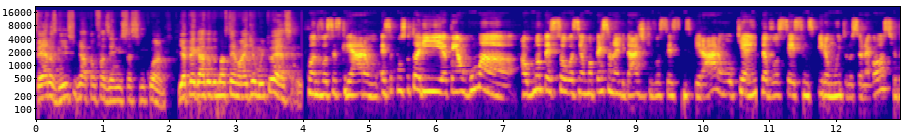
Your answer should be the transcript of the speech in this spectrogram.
feras nisso já estão fazendo isso há cinco anos. E a pegada do Mastermind é muito essa. Quando vocês criaram essa consultoria, tem alguma, alguma pessoa, assim, alguma personalidade que vocês se inspiraram ou que ainda você se inspira muito no seu negócio?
